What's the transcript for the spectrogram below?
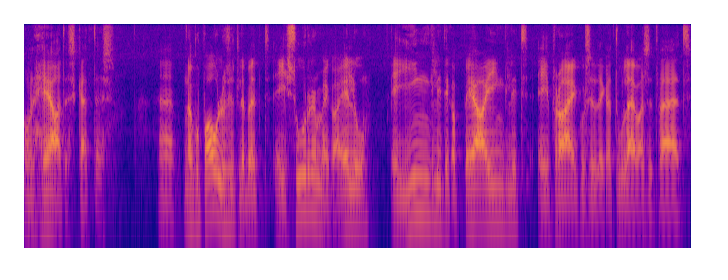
on heades kätes. Äh, nagu Paulus ütleb, et ei surm ega elu, ei inglid ega peainglid, ei praegused ega tulevased väed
